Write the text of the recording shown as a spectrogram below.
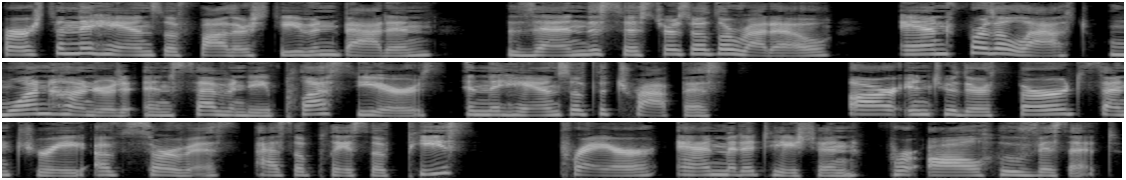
first in the hands of Father Stephen Badin, then the Sisters of Loretto, and for the last 170 plus years in the hands of the Trappists, are into their third century of service as a place of peace, prayer, and meditation for all who visit.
